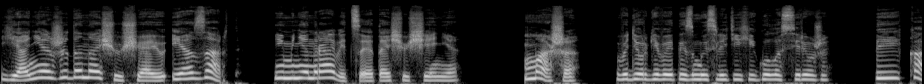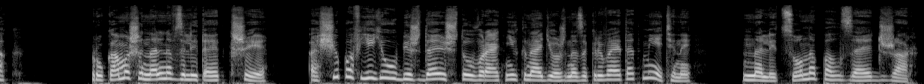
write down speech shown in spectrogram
я неожиданно ощущаю и азарт. И мне нравится это ощущение. «Маша», — выдергивает из мысли тихий голос Сережи, — «ты как?» Рука машинально взлетает к шее. Ощупав ее, убеждаюсь, что воротник надежно закрывает отметины. На лицо наползает жар.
